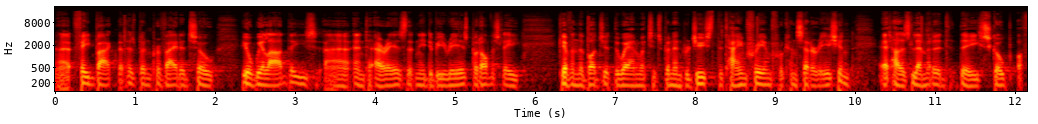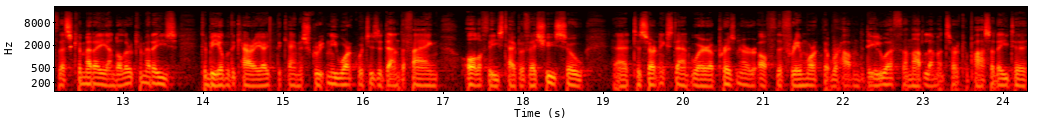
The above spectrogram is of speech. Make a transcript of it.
uh, feedback that has been provided. So you know, we'll add these uh, into areas that need to be raised, but obviously given the budget, the way in which it's been introduced, the time frame for consideration, it has limited the scope of this committee and other committees to be able to carry out the kind of scrutiny work which is identifying all of these type of issues. So, uh, to a certain extent, we're a prisoner of the framework that we're having to deal with, and that limits our capacity to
